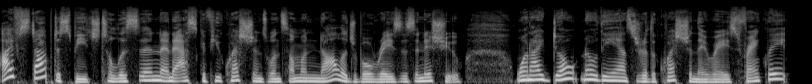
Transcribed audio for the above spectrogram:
I've stopped a speech to listen and ask a few questions when someone knowledgeable raises an issue. When I don't know the answer to the question they raise, frankly,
